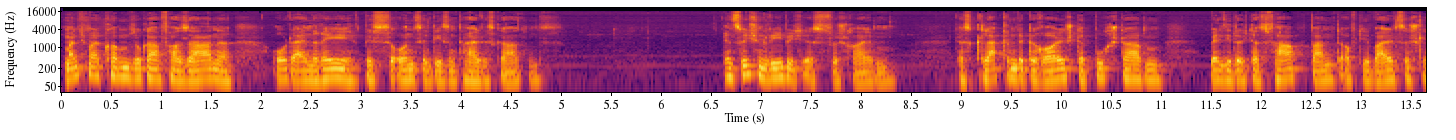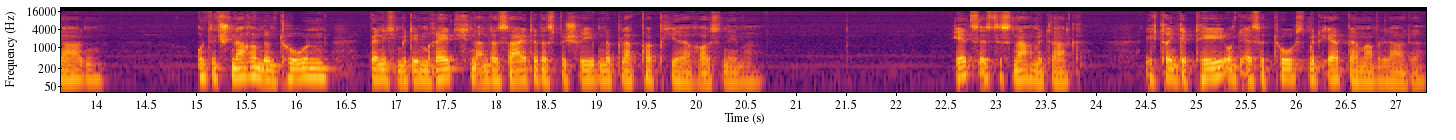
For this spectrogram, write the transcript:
Manchmal kommen sogar Fasane oder ein Reh bis zu uns in diesen Teil des Gartens. Inzwischen liebe ich es zu schreiben. Das klackende Geräusch der Buchstaben, wenn sie durch das Farbband auf die Walze schlagen, und den schnarrenden Ton, wenn ich mit dem Rädchen an der Seite das beschriebene Blatt Papier herausnehme. Jetzt ist es Nachmittag. Ich trinke Tee und esse Toast mit Erdbeermarmelade.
